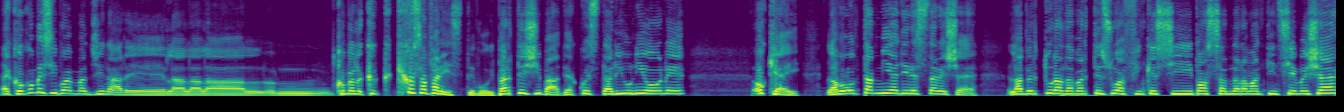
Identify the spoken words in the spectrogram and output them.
Ecco, come si può immaginare la, la, la, come, che cosa fareste voi? Partecipate a questa riunione ok, la volontà mia di restare c'è, l'apertura da parte sua affinché si possa andare avanti insieme c'è.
